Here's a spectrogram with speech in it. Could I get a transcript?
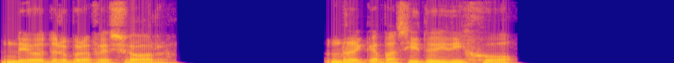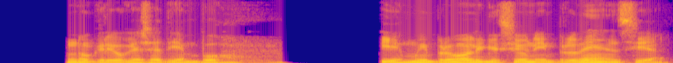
de otro profesor. Recapacitó y dijo, no creo que haya tiempo. Y es muy probable que sea una imprudencia.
